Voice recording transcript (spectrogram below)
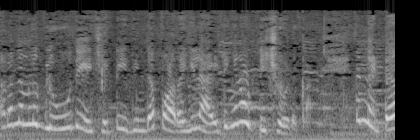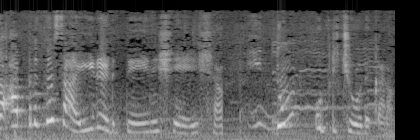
അപ്പൊ നമ്മൾ ഗ്ലൂ തേച്ചിട്ട് ഇതിന്റെ പുറകിലായിട്ട് ഇങ്ങനെ ഒട്ടിച്ചു കൊടുക്കാം. എന്നിട്ട് അപ്പുറത്തെ സൈഡ് എടുത്തതിന് ശേഷം ഇതും ഒട്ടിച്ചു കൊടുക്കണം.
